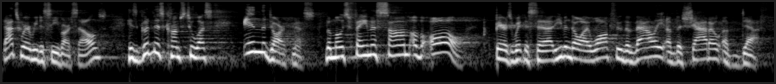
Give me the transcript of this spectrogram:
That's where we deceive ourselves. His goodness comes to us in the darkness. The most famous psalm of all bears witness to that. Even though I walk through the valley of the shadow of death,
